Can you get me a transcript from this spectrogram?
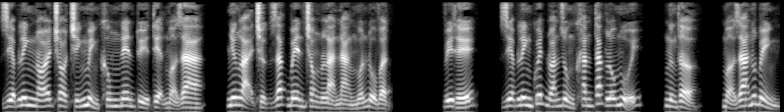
Diệp Linh nói cho chính mình không nên tùy tiện mở ra, nhưng lại trực giác bên trong là nàng muốn đồ vật. Vì thế, Diệp Linh quyết đoán dùng khăn tắc lỗ mũi, ngừng thở, mở ra nút bình,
